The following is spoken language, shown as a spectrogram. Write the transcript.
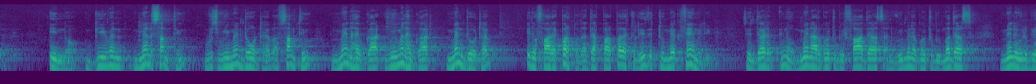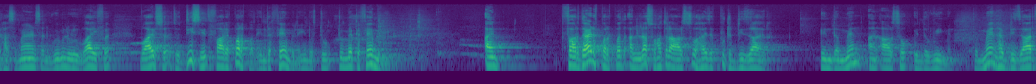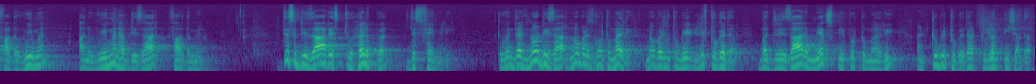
you know, given men something which women don't have, or something men have got, women have got, men don't have, you know, for a purpose. That purpose actually is to make family. So that, you know, men are going to be fathers and women are going to be mothers. Men will be husbands and women will be wife, wives. So this is for a purpose in the family, you know, to, to make a family. And for that purpose, Allah ta'ala also has put desire in the men and also in the women. The men have desire for the women and women have desire for the men. This desire is to help this family. So when there's no desire, nobody is going to marry, nobody is going to be live together. But the desire makes people to marry and to be together, to love each other.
